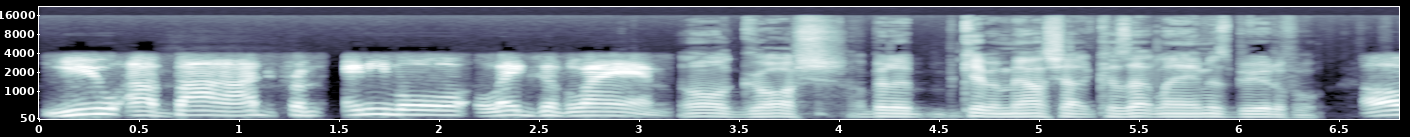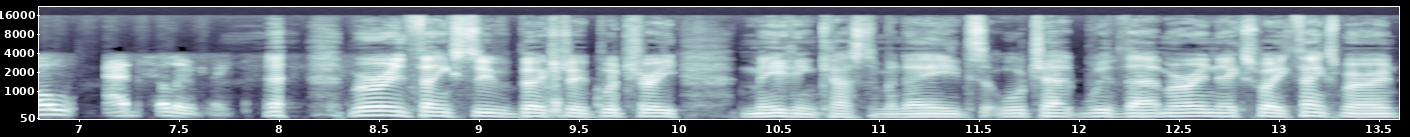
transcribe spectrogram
You are barred from any more legs of lamb. Oh gosh, I better keep my mouth shut because that lamb is beautiful. Oh, absolutely. Maroon, thanks to Burke Street Butchery meeting customer needs. We'll chat with uh, Maroon next week. Thanks, Maroon.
